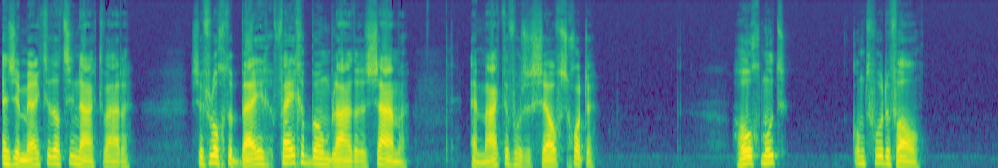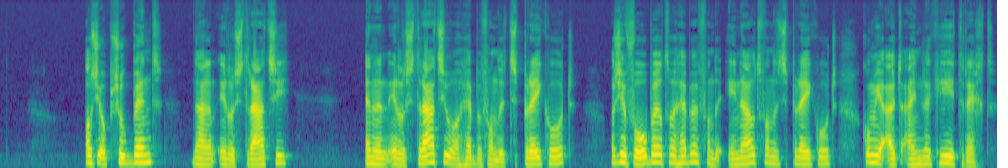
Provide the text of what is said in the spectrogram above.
en ze merkten dat ze naakt waren. Ze vlochten bij vijgenboombladeren samen en maakten voor zichzelf schorten. Hoogmoed komt voor de val. Als je op zoek bent naar een illustratie en een illustratie wil hebben van dit spreekwoord, als je een voorbeeld wil hebben van de inhoud van dit spreekwoord, kom je uiteindelijk hier terecht.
